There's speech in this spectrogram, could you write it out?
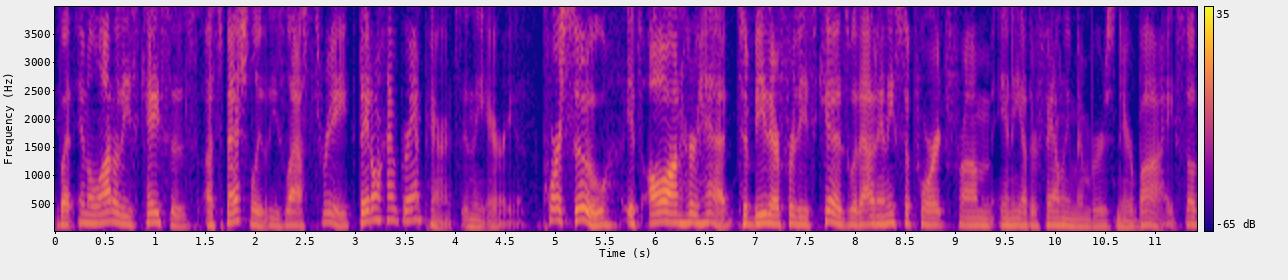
but in a lot of these cases, especially these last three, they don't have grandparents in the area. Poor Sue, it's all on her head to be there for these kids without any support from any other family members nearby. So,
